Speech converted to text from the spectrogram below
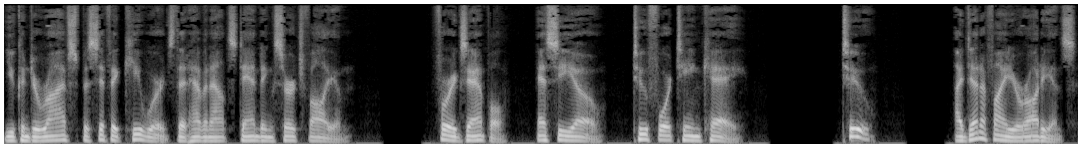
you can derive specific keywords that have an outstanding search volume. For example, SEO, 214K. 2. Identify your audience.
